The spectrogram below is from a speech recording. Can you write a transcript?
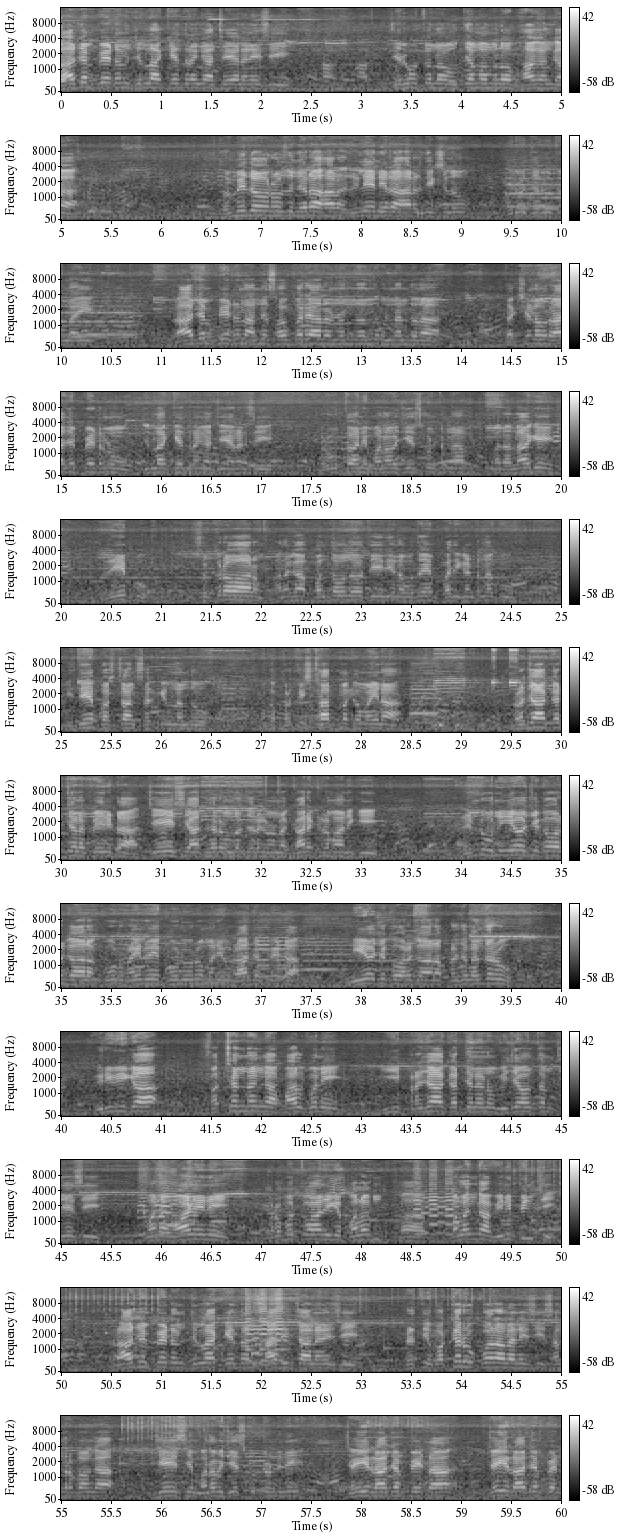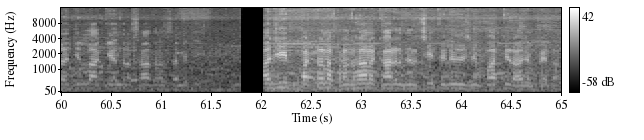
రాజంపేటను జిల్లా కేంద్రంగా చేయాలనేసి జరుగుతున్న ఉద్యమంలో భాగంగా తొమ్మిదవ రోజు నిరాహార రిలే నిరాహార దీక్షలు ఈరోజు జరుగుతున్నాయి. రాజంపేటను అన్ని సౌకర్యాలు ఉన్నందు- ఉన్నందున తక్షణం రాజంపేటను జిల్లా కేంద్రంగా చేయాలనేసి ప్రభుత్వాన్ని మనవి చేసుకుంటున్నాం. మరి అలాగే రేపు శుక్రవారం అనగా పంతొమ్మిదవ తేదీన ఉదయం పది గంటలకు ఇదే బస్టాండ్ సర్కిల్ నందు ఒక ప్రతిష్టాత్మకమైన ప్రజాగర్జన పేరిట జేఏసీ ఆధ్వర్యంలో జరగనున్న కార్యక్రమానికి రెండు నియోజకవర్గాల కూడు రైల్వే కోడూరు మరియు రాజంపేట నియోజకవర్గాల ప్రజలందరూ విరివిగా స్వచ్ఛందంగా పాల్గొని ఈ ప్రజాగర్జనను విజయవంతం చేసి మన వాణిని ప్రభుత్వానికి బలం బలంగా వినిపించి రాజంపేట జిల్లా కేంద్రం సాధించాలనేసి ప్రతి ఒక్కరూ కోరాలనేసి ఈ సందర్భంగా జేఏసీ మనవి చేసుకుంటుండేది. జై రాజంపేట జై రాజంపేట జిల్లా కేంద్ర సాధన సమితి. మాజీ పట్టణ ప్రధాన కార్యదర్శి తెలుగుదేశం పార్టీ రాజంపేట.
